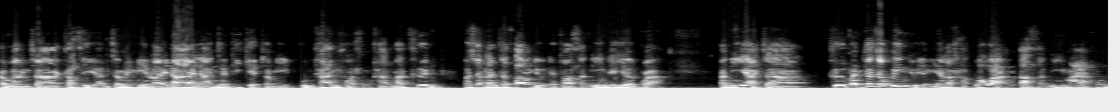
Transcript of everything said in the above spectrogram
กำลังจะเกษียณจะไม่มีรายได้ แล้วเงินที่เก็บจะมีคุณค่ามีความสำคัญมากขึ้น เพราะฉะนั้นจะต้องอยู่ในตราสารหนี้ให้เยอะกว่า อันนี้อยากจะคือมันก็จะวิ่งอยู่อย่างนี้แหละครับ ระหว่างตราสารหนี้มากหุ้น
